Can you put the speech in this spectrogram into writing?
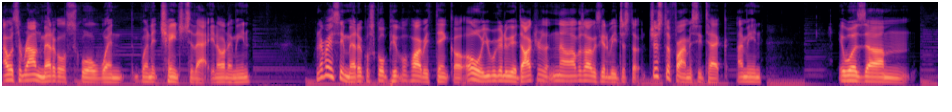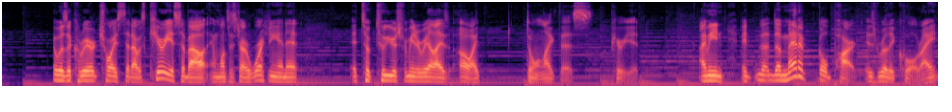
I was around medical school when when it changed to that. You know what I mean? Whenever I say medical school, people probably think, "Oh, oh you were going to be a doctor." No, I was always going to be just a just a pharmacy tech. I mean, it was um, it was a career choice that I was curious about, and once I started working in it, it took two years for me to realize, oh, I don't like this. Period. I mean, it, the, the medical part is really cool, right?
